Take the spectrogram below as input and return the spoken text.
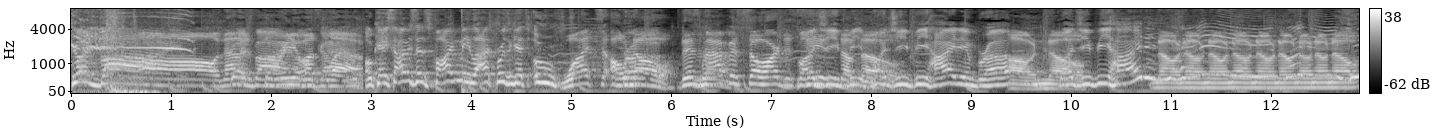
Goodbye. Oh, now there's three of us Okay. left. Okay, Simon says, find me. Last person gets oof. What? Oh Bruh. no. This Bruh. map is so hard to see Budgie and stuff be, though. Budgie be hiding, bruh. Oh, no. Budgie be hiding. No, no, no, no, no, no, no, no, no.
